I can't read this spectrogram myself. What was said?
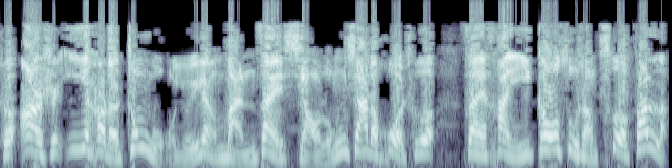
说二十一号的中午，有一辆满载小龙虾的货车在汉宜高速上侧翻了，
